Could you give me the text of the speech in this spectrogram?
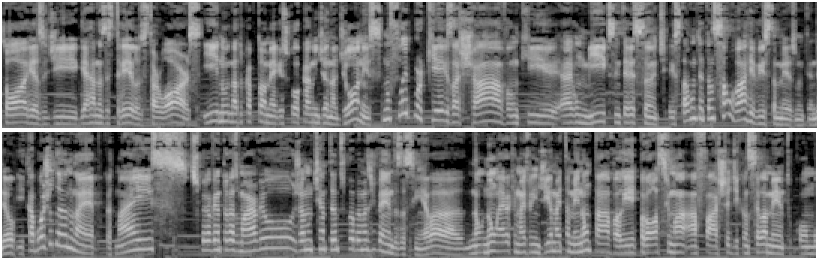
histórias de Guerra nas Estrelas, Star Wars, e no, na do Capitão América eles colocaram Indiana Jones, não foi porque eles achavam que era um mix interessante. Eles estavam tentando salvar a revista mesmo, entendeu? E acabou ajudando na época. Mas Super Aventuras Marvel já não tinha tantos problemas de vendas, assim. Ela não, não era a que mais vendia, mas também não estava ali próxima à faixa de cancelamento, como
